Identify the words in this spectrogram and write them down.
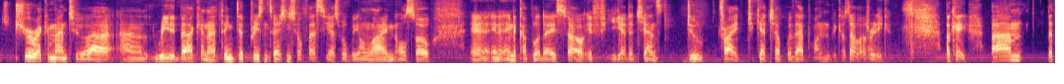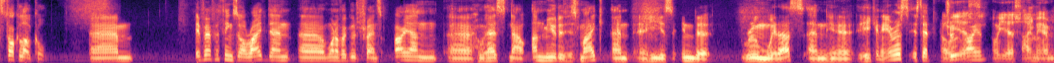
sure recommend to uh, read it back. And I think the presentations of SES will be online also in in a couple of days. So if you get a chance, do try to catch up with that one because that was really good. Okay, um, let's talk local. Um, if everything's all right, then uh, one of our good friends, Arjan, uh, who has now unmuted his mic and uh, he is in the room with us and uh, he can hear us. Is that Oh true, yes, Arjan? oh yes, I'm here.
